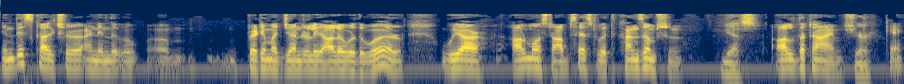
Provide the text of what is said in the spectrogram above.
in this culture and in the um, pretty much generally all over the world, we are almost obsessed with consumption Yes. all the time. Sure. Okay,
